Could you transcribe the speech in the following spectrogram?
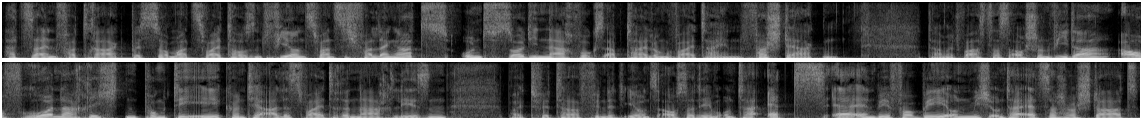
hat seinen Vertrag bis Sommer 2024 verlängert und soll die Nachwuchsabteilung weiterhin verstärken. Damit war's das auch schon wieder. Auf ruhrnachrichten.de könnt ihr alles weitere nachlesen. Bei Twitter findet ihr uns außerdem unter rnbvb und mich unter Start.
